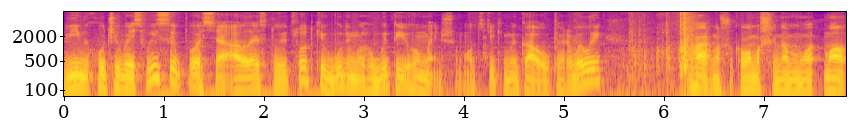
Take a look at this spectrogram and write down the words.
Він хоч і весь висипався, але 100% будемо робити його меншим. От стільки ми каву перевели. Гарно, що кавомашина м- ма-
